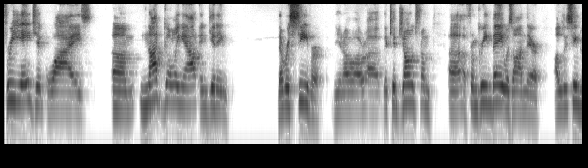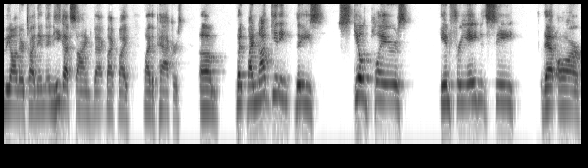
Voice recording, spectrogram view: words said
free agent wise, um, not going out and getting the receiver. You know, or uh, the kid Jones from uh, from Green Bay was on there. Uh, seemed to be on there, and, and he got signed back back by by the Packers. Um, but by not getting these skilled players in free agency that are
